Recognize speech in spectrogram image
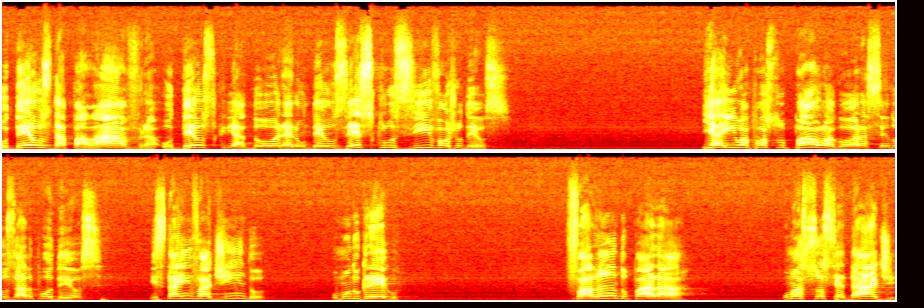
o Deus da palavra, o Deus criador, era um Deus exclusivo aos judeus. E aí o apóstolo Paulo, agora sendo usado por Deus, está invadindo o mundo grego, falando para uma sociedade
